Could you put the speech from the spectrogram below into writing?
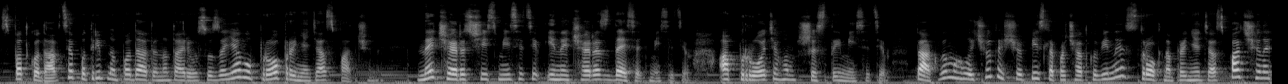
спадкодавця потрібно подати нотаріусу заяву про прийняття спадщини. Не через 6 місяців і не через 10 місяців, а протягом 6 місяців. Так, ви могли чути, що після початку війни строк на прийняття спадщини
